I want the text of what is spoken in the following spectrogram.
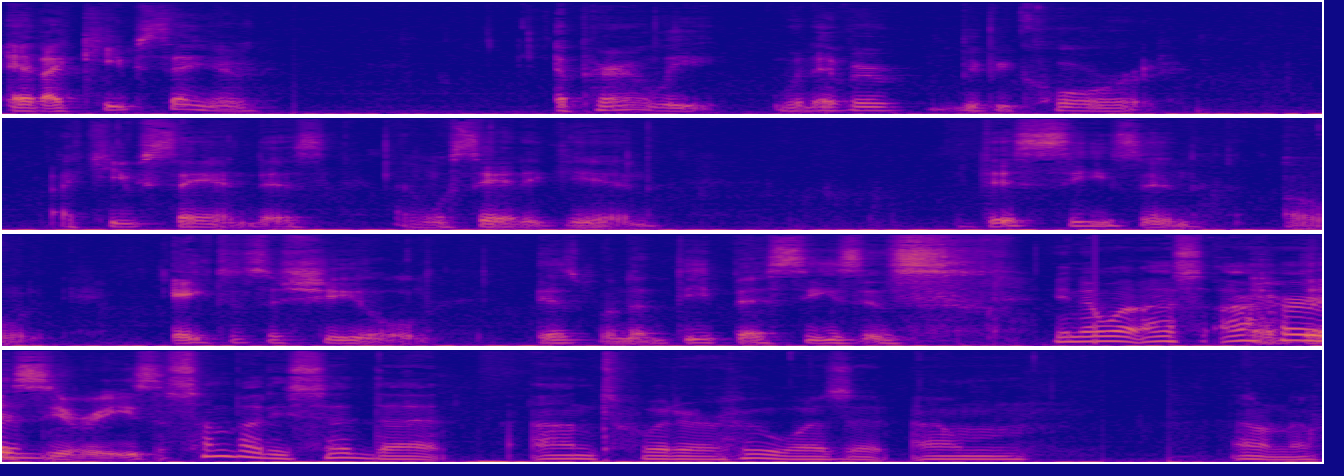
And I keep saying, apparently, whenever we record, I keep saying this, and we'll say it again. This season on Agents of S.H.I.E.L.D. Is one of the best seasons. You know what? I, of heard this series. somebody said that on Twitter. Who was it? Um, I don't know.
